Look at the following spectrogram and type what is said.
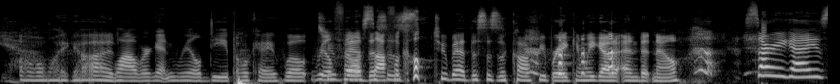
yeah. Oh my god. Wow, we're getting real deep. Okay, well, Real too bad this is philosophical. too bad this is a coffee break and we got to end it now. Sorry, guys.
